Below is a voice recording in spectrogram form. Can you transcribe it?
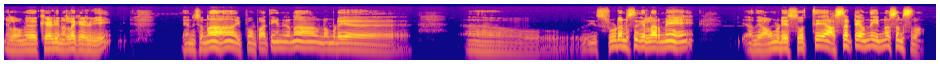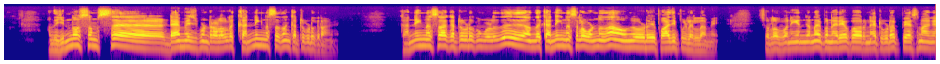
இல்லை உங்கள் கேள்வி நல்ல கேள்வி. என்ன சொன்னால் இப்போ பார்த்தீங்கன்னு சொன்னால் நம்முடைய ஸ்டூடெண்ட்ஸுக்கு எல்லாருமே அது அவங்களுடைய சொத்தே அசட்டே வந்து இன்னோசன்ஸ் தான். அந்த இன்னோசன்ஸை டேமேஜ் பண்ணுற அளவில் கன்னிங்னஸை தான் கற்றுக் கொடுக்குறாங்க. கன்னிங்னஸ்ஸாக கற்றுக் கொடுக்கும் பொழுது அந்த கன்னிங்னஸில் ஒன்று தான் அவங்களுடைய பாதிப்புகள் எல்லாமே. சொல்ல போனீங்கன்னு சொன்னால் இப்போ நிறைய இப்போ நேற்று கூட பேசுனாங்க.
